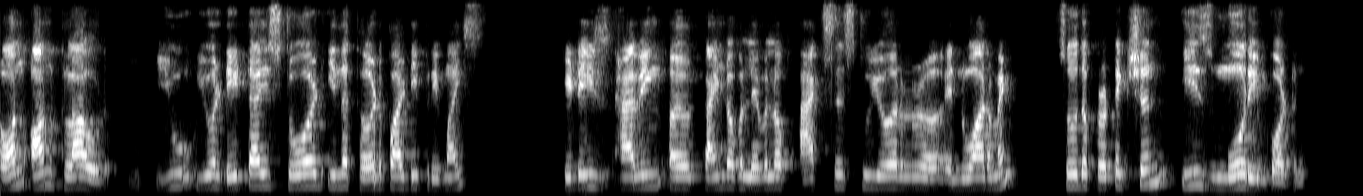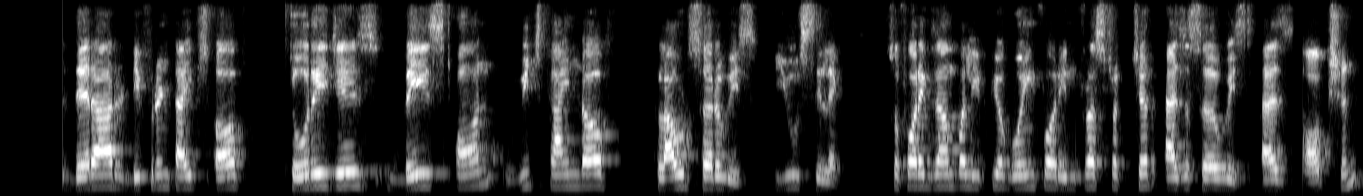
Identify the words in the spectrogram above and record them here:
on on cloud you your data is stored in a third party premise it is having a kind of a level of access to your uh, environment. So the protection is more important. There are different types of storages based on which kind of cloud service you select. So for example if you're going for infrastructure as a service as option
